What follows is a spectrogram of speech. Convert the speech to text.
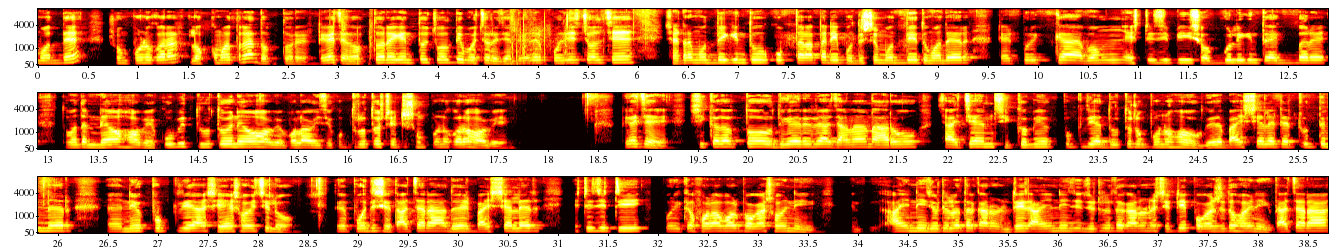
মধ্যে সম্পূর্ণ করার লক্ষ্যমাত্রা দপ্তরের। ঠিক আছে? দপ্তরে কিন্তু চলতি বছরে যে দু হাজার পঁচিশ চলছে, সেটার মধ্যে কিন্তু খুব তাড়াতাড়ি পঁচিশের মধ্যে তোমাদের টেট পরীক্ষা এবং এসটিজিপি সবগুলি কিন্তু একবারে তোমাদের নেওয়া হবে। খুবই দ্রুত নেওয়া হবে বলা হয়েছে। খুব দ্রুত সেটি সম্পূর্ণ করা হবে। ঠিক আছে? শিক্ষা দপ্তর অধিকারীরা জানান, আরও চাইছেন শিক্ষক নিয়োগ প্রক্রিয়া দ্রুত সম্পূর্ণ হোক। দু হাজার বাইশ সালে টেট উত্তীর্ণের নিয়োগ প্রক্রিয়া শেষ হয়েছিল। দু হাজার পঁচিশে, তাছাড়া দু হাজার বাইশ সালের এসটিজিটি পরীক্ষা ফলাফল প্রকাশ হয়নি। আইনি জটিলতার কারণে যে আইনি জটিলতার কারণে সেটি প্রকাশিত হয়নি। তাছাড়া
